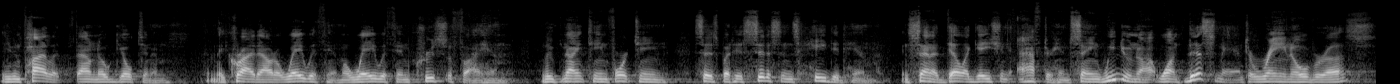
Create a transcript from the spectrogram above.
Even Pilate found no guilt in him and they cried out away with him away with him crucify him. Luke 19:14 says but his citizens hated him and sent a delegation after him saying we do not want this man to reign over us.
